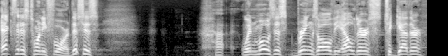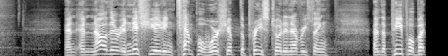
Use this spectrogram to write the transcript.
Exodus 24. This is uh, when Moses brings all the elders together, and, and now they're initiating temple worship, the priesthood, and everything, and the people. But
